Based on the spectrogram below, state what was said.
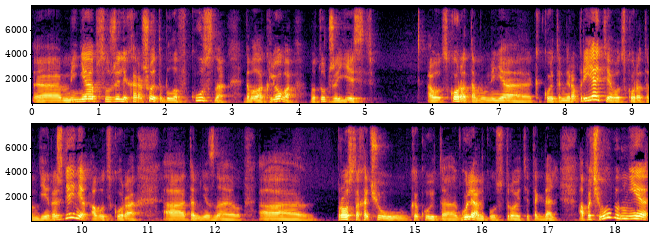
э, меня обслужили хорошо, это было вкусно, это было клево, но тут же есть, а вот скоро там у меня какое-то мероприятие, вот скоро там день рождения, а вот скоро а, там, не знаю, а, просто хочу какую-то гулянку устроить и так далее. А почему бы мне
